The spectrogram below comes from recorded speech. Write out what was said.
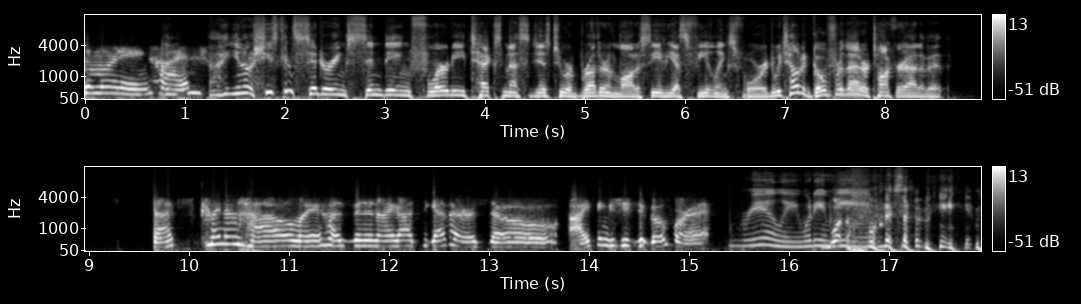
Good morning. Hi. Uh, you know, she's considering sending flirty text messages to her brother in law to see if he has feelings for her. Do we tell her to go for that or talk her out of it? That's kind of how my husband and I got together, so I think she should go for it. Really? What do you What, mean? what does that mean?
